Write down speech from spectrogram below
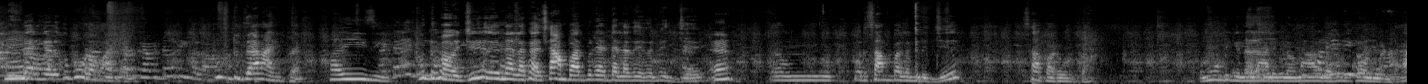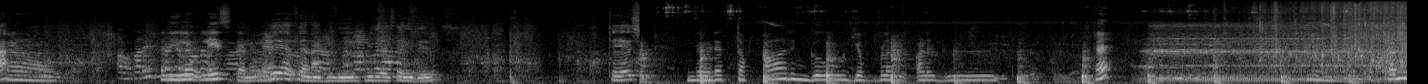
பிள்ளைங்களுக்கு போட மாட்டேன் புட்டு தான் அனுப்பேன் அது ஈஸி புட்டு மாவு வச்சு நல்லா சாம்பார் பிரெட் எல்லாம் இதை வச்சு உம், ஒரு சம்பளம் பிடிச்சு சாப்பாடு கொடுப்பேன் மூணு கிலோ நாலு கிலோ மாவில் போட மாட்டேன் அது லேஸ் தானே டேஸ்ட் எனக்கு இது இப்படியே செய்து டேஸ்ட். இந்த இடத்தை பாருங்கோ எவ்வளவு அழகு. தண்ணி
